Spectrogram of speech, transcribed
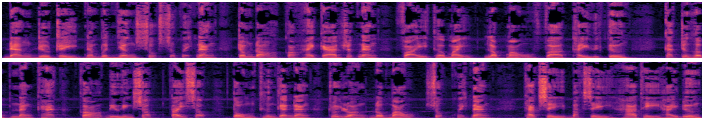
đang điều trị 5 bệnh nhân sốt xuất huyết nặng, trong đó có 2 ca rất nặng, phải thở máy, lọc máu và thay huyết tương. Các trường hợp nặng khác có biểu hiện sốc, tái sốc, tổn thương gan nặng, rối loạn đông máu, xuất huyết nặng. Thạc sĩ bác sĩ Hà Thị Hải Đường,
